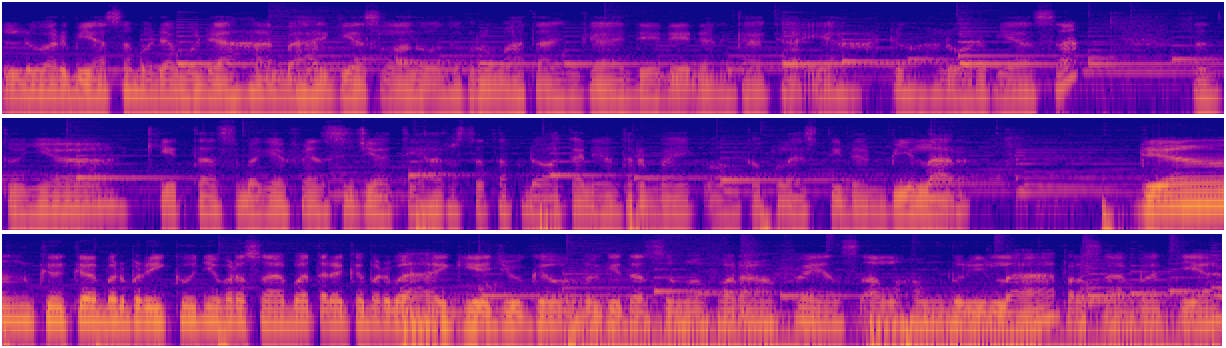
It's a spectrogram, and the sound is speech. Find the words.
Luar biasa mudah-mudahan bahagia selalu untuk rumah tangga dede dan kakak ya. Duh luar biasa. Tentunya kita sebagai fans sejati harus tetap doakan yang terbaik untuk Lesti dan Bilar. Dan ke kabar berikutnya persahabat ada kabar bahagia juga untuk kita semua para fans. Alhamdulillah persahabat ya.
